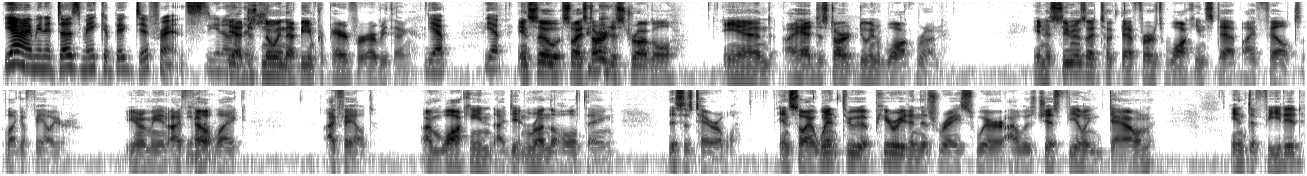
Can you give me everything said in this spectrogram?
yeah, I mean, it does make a big difference. You know, yeah, just knowing that, being prepared for everything. Yep. Yep. And so, so I started to struggle, and I had to start doing walk run. And as soon as I took that first walking step, I felt like a failure. You know what I mean? I Yeah. felt like I failed. I'm walking. I didn't run the whole thing. This is terrible. And so I went through a period in this race where I was just feeling down and defeated,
